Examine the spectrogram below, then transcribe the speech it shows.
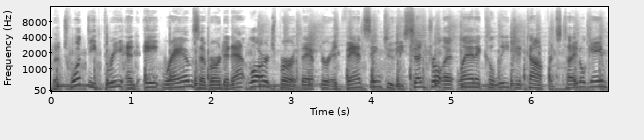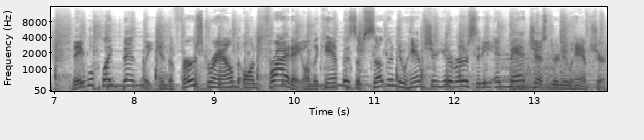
The 23 and 8 Rams have earned an at-large berth after advancing to the Central Atlantic Collegiate Conference title game. They will play Bentley in the first round on Friday on the campus of Southern New Hampshire University in Manchester, New Hampshire.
